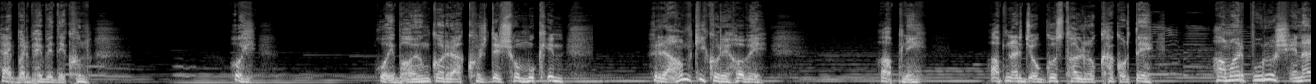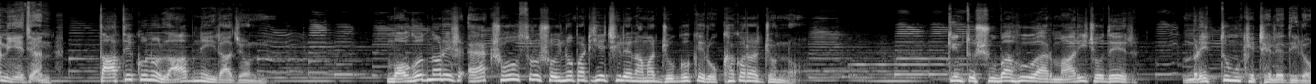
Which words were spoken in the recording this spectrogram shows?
একবার ভেবে দেখুন ওই ওই ভয়ঙ্কর রাক্ষসদের সম্মুখীন রাম কি করে হবে? আপনি আপনার যজ্ঞস্থল রক্ষা করতে আমার পুরো সেনা নিয়ে যান। তাতে কোনো লাভ নেই রাজন। মগধ নরেশ এক সহস্র সৈন্য পাঠিয়েছিলেন আমার যজ্ঞকে রক্ষা করার জন্য। কিন্তু সুবাহু আর মারিচ ওদের মৃত্যুমুখে ঠেলে দিল।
